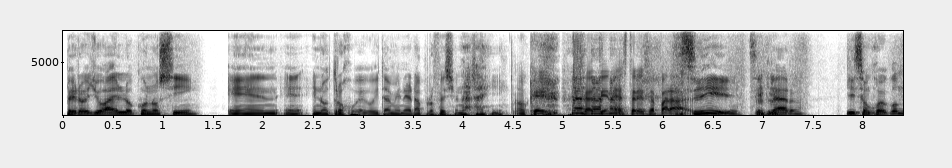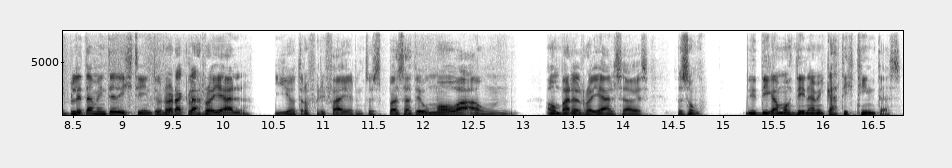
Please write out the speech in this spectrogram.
pero yo a él lo conocí en, otro juego y también era profesional ahí. Ok, o sea, tiene destreza para... sí, sí, claro. Y son juegos completamente distintos. Uno era Clash Royale y otro Free Fire. Entonces pasas de un MOBA a un, a un Battle Royale, ¿sabes? Entonces son digamos, dinámicas distintas.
